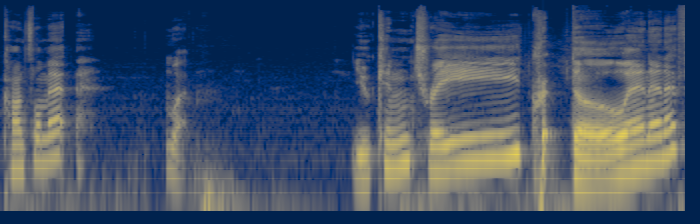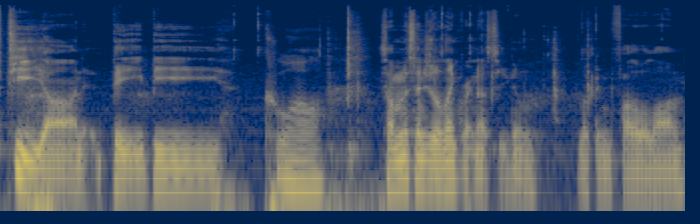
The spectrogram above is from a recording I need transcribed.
console, Matt? What? You can trade crypto and NFT on it, baby. Cool. So I'm gonna send you the link right now so you can look and follow along.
